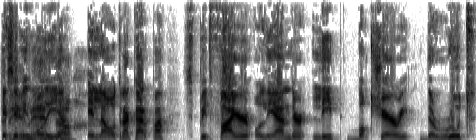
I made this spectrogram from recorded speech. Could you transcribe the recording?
Ese mismo día, en la otra carpa, Spitfire, Oleander, Lead, Buck Sherry, The Roots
